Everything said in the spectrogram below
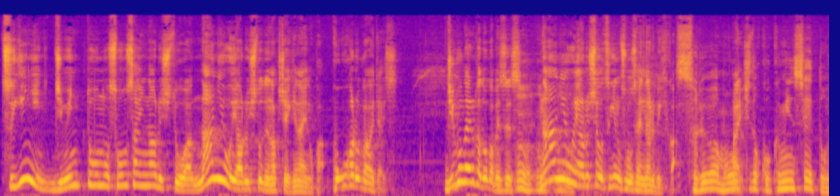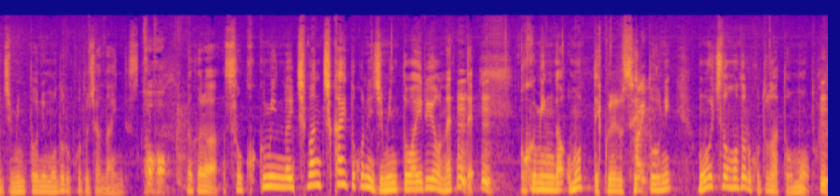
次に自民党の総裁になる人は何をやる人でなくちゃいけないのか。ここから伺いたいです自分がやるかどうかは別です、うんうんうん、何をやる人が次の総裁になるべきか。それはもう一度国民政党、自民党に戻ることじゃないんですか、はだからその国民の一番近いところに自民党はいるよねって、うんうん。国民が思ってくれる政党にもう一度戻ることだと思う、はい、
